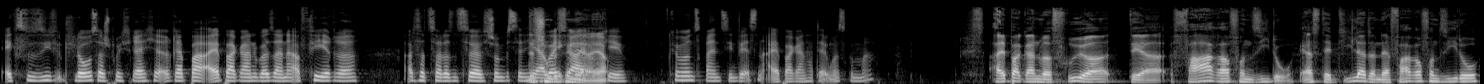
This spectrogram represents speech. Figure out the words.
Exklusiv Closer spricht Rapper Alpagan über seine Affäre. Das war 2012, schon ein bisschen her, aber egal. Her, ja. Okay, können wir uns reinziehen. Wer ist ein Alpagan? Hat er irgendwas gemacht? Alpagan war früher der Fahrer von Sido. Erst der Dealer, dann der Fahrer von Sido.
